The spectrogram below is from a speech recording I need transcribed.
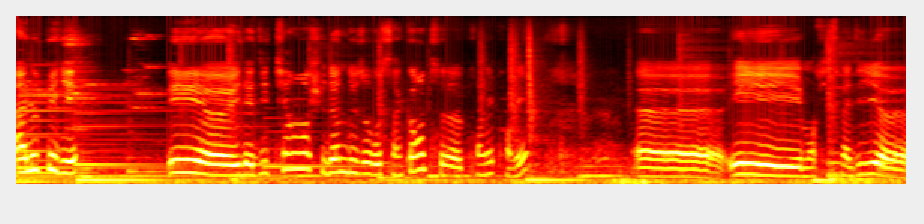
à le payer. Et euh, il a dit Tiens, je te donne 2,50€, euh, prends-les, prends-les. Euh, et mon fils m'a dit, euh,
